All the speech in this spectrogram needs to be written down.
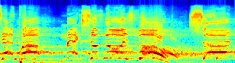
tap pop. Make some noise for Son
